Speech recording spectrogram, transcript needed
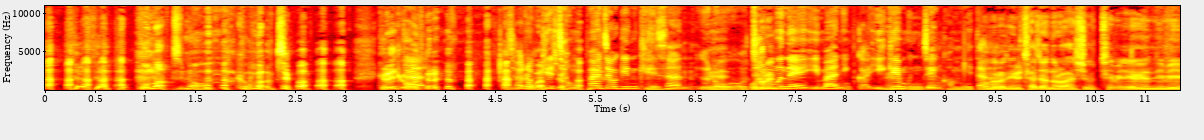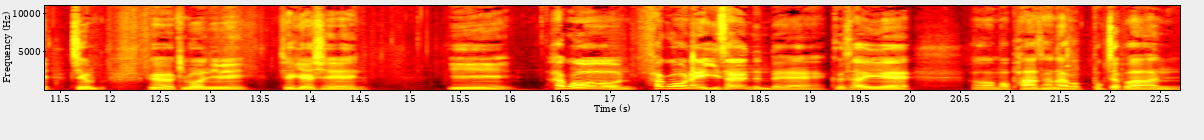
고맙지 뭐. 고맙죠. 그러니까, 그러니까 오늘은 저렇게 고맙죠. 정파적인 계산으로 예. 청문회 임하니까 이게 문제인 겁니다. 오늘은 1차전으로 하시고 최민희 의원님이 지금 그김 의원님이 제기하신 이 학원 학원의 이사였는데 그 사이에 어 뭐 파산하고 복잡한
